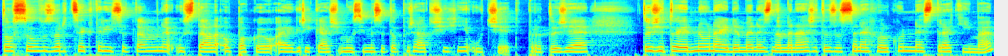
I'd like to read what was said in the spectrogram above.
to jsou vzorce, které se tam neustále opakují a jak říkáš, musíme se to pořád všichni učit, protože to, že to jednou najdeme, neznamená, že to zase na chvilku nestratíme.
